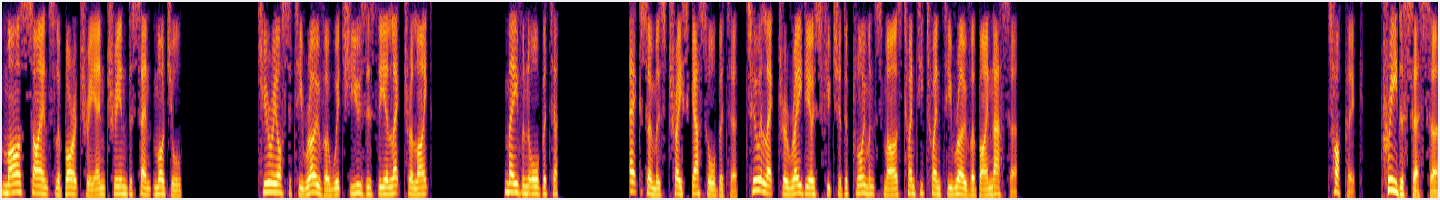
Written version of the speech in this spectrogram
Mars Science Laboratory Entry and Descent Module Curiosity rover which uses the Electra Lite Maven orbiter. ExoMars Trace Gas Orbiter, two Electra Radios Future Deployments Mars 2020 rover by NASA. Topic. Predecessor.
